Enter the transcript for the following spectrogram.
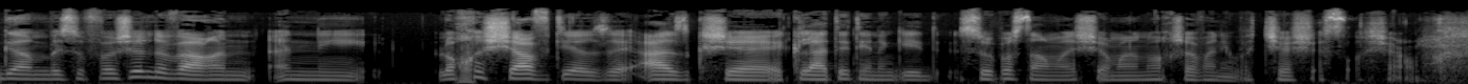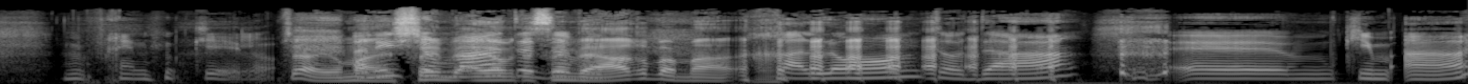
גם בסופו של דבר, אני, אני לא חשבתי על זה אז כשהקלטתי, נגיד, סופרסטאר, מה ששמענו עכשיו, אני בת 16 שם. מבחינת, כאילו, בסדר, היום מה, אני 20 שומעת היום את את זה ב- 24, מה? חלום, תודה. אמ, כמעט.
